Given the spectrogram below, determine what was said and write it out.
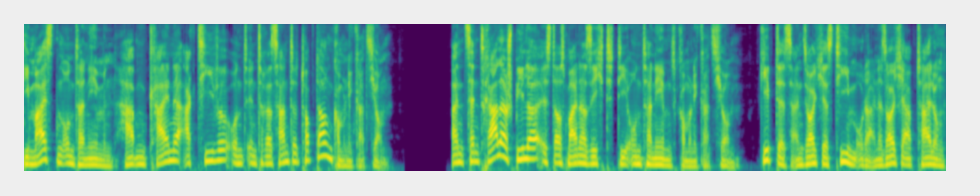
Die meisten Unternehmen haben keine aktive und interessante Top-Down-Kommunikation. Ein zentraler Spieler ist aus meiner Sicht die Unternehmenskommunikation. Gibt es ein solches Team oder eine solche Abteilung,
